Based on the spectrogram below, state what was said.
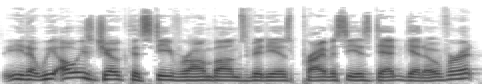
you know, we always joke that Steve Rambam's videos, privacy is dead, get over it.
